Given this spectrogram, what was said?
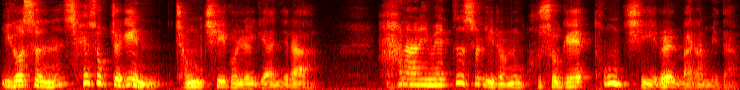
이것은 세속적인 정치 권력이 아니라 하나님의 뜻을 이루는 구속의 통치를 말합니다.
